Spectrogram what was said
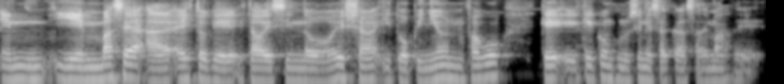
en- y en base a, a esto que estaba diciendo ella y tu opinión, Facu, ¿qué, qué conclusiones sacas además de,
